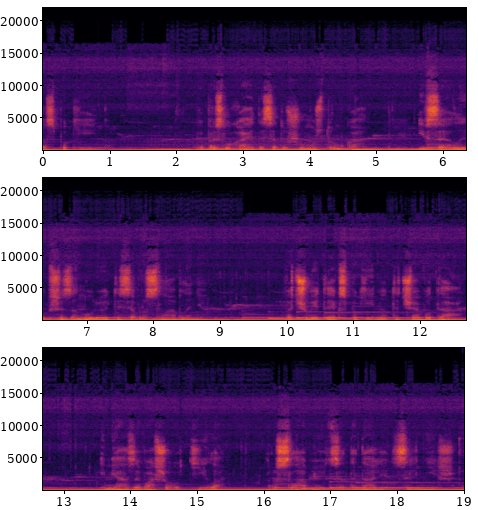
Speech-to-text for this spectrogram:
та спокійно. Ви прислухаєтеся до шуму струмка і все глибше занурюєтеся в розслаблення. Ви чуєте, як спокійно тече вода, і м'язи вашого тіла розслаблюються дедалі сильніше.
